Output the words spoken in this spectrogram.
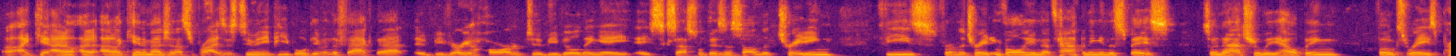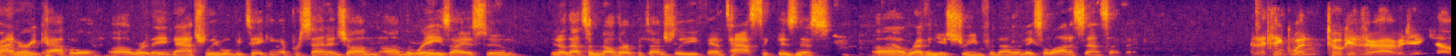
Uh, I can't. I don't. I, I, can't imagine that surprises too many people, given the fact that it would be very hard to be building a, a successful business on the trading fees from the trading volume that's happening in the space. So naturally, helping folks raise primary capital, uh, where they naturally will be taking a percentage on on the raise, I assume, you know that's another potentially fantastic business uh, revenue stream for them. It makes a lot of sense, I think. And I think when tokens are averaging, you know,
